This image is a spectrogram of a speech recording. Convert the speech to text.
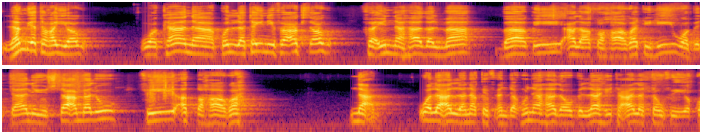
لم يتغير وكان قلتين فأكثر فإن هذا الماء باقي على طهارته وبالتالي يستعمل في الطهارة. نعم. ولعل نقف عند هنا. هذا وبالله تعالى التوفيق.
